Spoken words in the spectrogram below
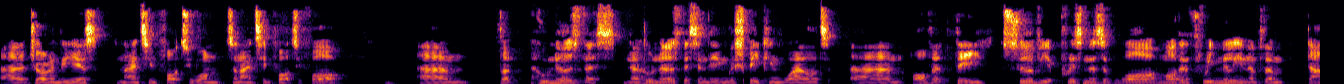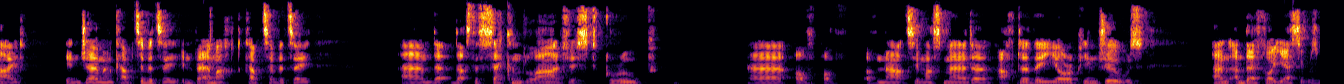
uh, during the years 1941 to 1944. Um, but who knows this? You know, who knows this in the English-speaking world? Um, or that the Soviet prisoners of war, more than three million of them, died in German captivity, in Wehrmacht captivity. And that, that's the second largest group uh, of, of, of Nazi mass murder after the European Jews. And, and therefore, yes, it was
